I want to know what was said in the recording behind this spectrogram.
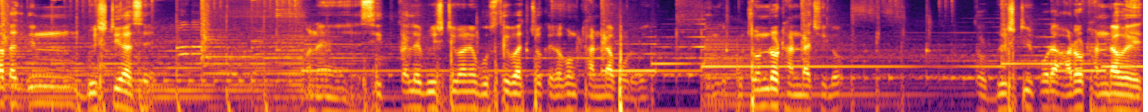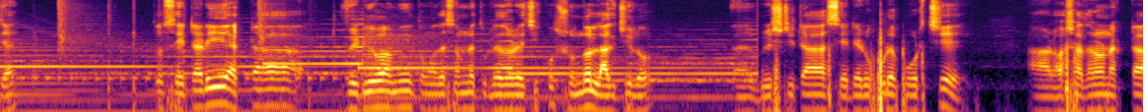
হঠাৎ একদিন বৃষ্টি আসে। মানে শীতকালে বৃষ্টি মানে বুঝতেই পারছ কীরকম ঠান্ডা পড়বে। প্রচণ্ড ঠান্ডা ছিল। তো বৃষ্টির পরে আরও ঠান্ডা হয়ে যায়। তো সেটারই একটা ভিডিও আমি তোমাদের সামনে তুলে ধরেছি। খুব সুন্দর লাগছিল। বৃষ্টিটা শেডের উপরে পড়ছে আর অসাধারণ একটা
